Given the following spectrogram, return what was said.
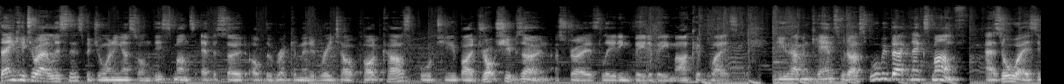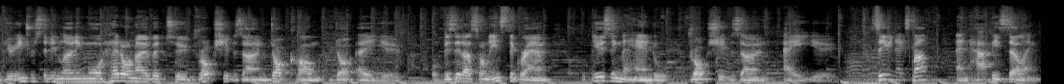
Thank you to our listeners for joining us on this month's episode of the Recommended Retail Podcast brought to you by Dropship Zone, Australia's leading B2B marketplace. If you haven't cancelled us, we'll be back next month. As always, if you're interested in learning more, head on over to dropshipzone.com.au or visit us on Instagram using the handle dropshipzoneau. See you next month and happy selling.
